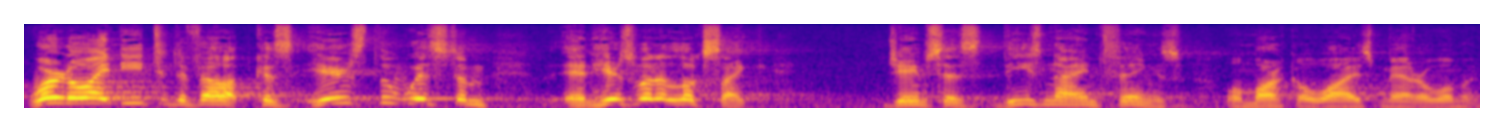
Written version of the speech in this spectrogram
Where do I need to develop? Because here's the wisdom, and here's what it looks like James says these nine things will mark a wise man or woman.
